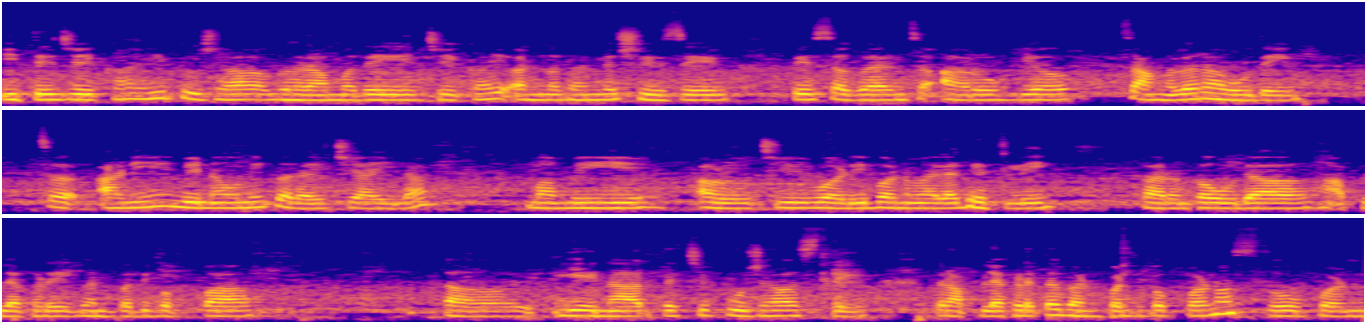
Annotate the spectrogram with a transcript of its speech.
इथे जे काही तुझ्या घरामध्ये जे काही अन्नधान्य शिजेल ते सगळ्यांचं आरोग्य चांगलं राहू दे. च आणि विनवणी करायची आईला. मग मी अळूची वडी बनवायला घेतली. कारण का उद्या आपल्याकडे गणपती बाप्पा येणार त्याची पूजा असते. तर आपल्याकडे तर गणपती बाप्पा नसतो पण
